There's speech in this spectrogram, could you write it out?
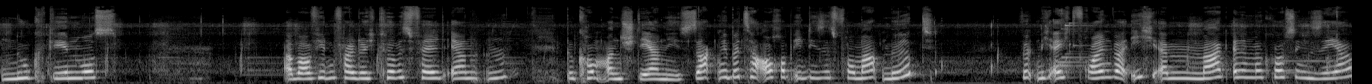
Nuke gehen muss. Aber auf jeden Fall durch Kürbisfeld ernten bekommt man Sternis. Sagt mir bitte auch, ob ihr dieses Format mögt. Würde mich echt freuen, weil ich ähm, mag Animal Crossing sehr.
